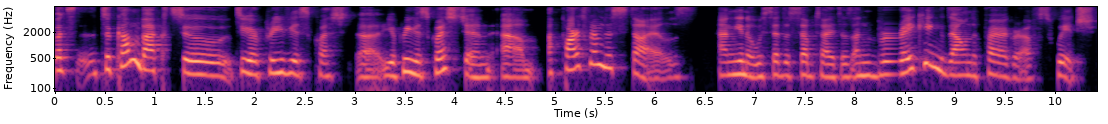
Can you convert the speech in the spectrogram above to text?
But to come back to to your previous question, uh, your previous question, um, apart from the styles, and you know, we said the subtitles and breaking down the paragraphs, which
